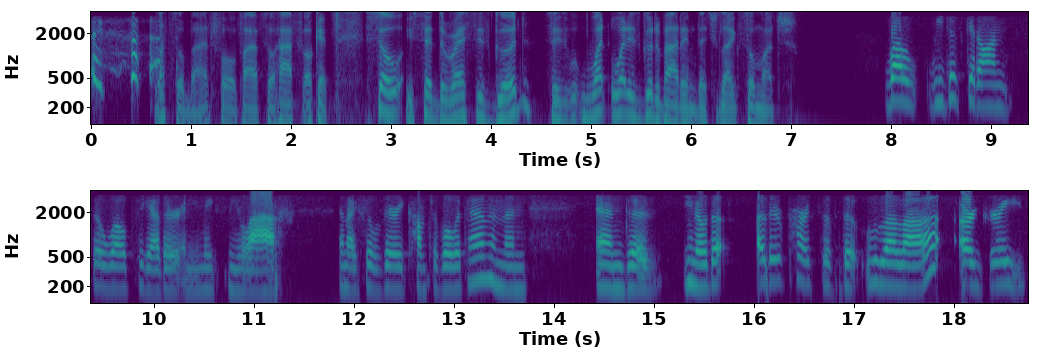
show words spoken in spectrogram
Not so bad, 4 or 5, so half. Okay. So you said the rest is good. So is, what what is good about him that you like so much? well, we just get on so well together, and he makes me laugh, and I feel very comfortable with him. And then, and uh, you know, the other parts of the ooh la la are great.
